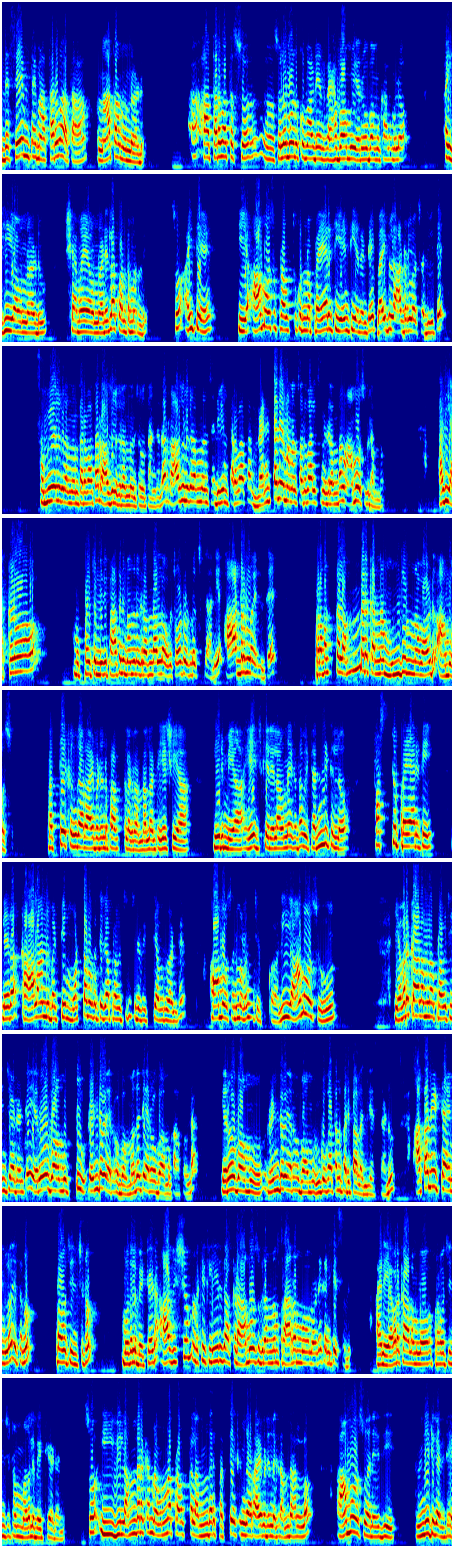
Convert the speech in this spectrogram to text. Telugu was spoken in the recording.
అట్ ద సేమ్ టైం ఆ తర్వాత నాతాను ఉన్నాడు. ఆ- తర్వాత సో సొలమోను కుమారుడైన రెహబాము ఎరోబాము కాలంలో అహియా ఉన్నాడు. షమయ ఉన్నాడు. ఇట్లా కొంతమంది. సో అయితే ఈ ఆమోసు ప్రవక్తకున్న ప్రయారిటీ ఏంటి అని అంటే బైబిల్ ఆర్డర్లో చదివితే సమూహల గ్రంథం తర్వాత రాజుల గ్రంథం చదువుతాం కదా. రాజుల గ్రంథం చదివిన తర్వాత వెంటనే మనం చదవాల్సిన గ్రంథం ఆమోసు గ్రంథం. అది ఎక్కడో ముప్పై తొమ్మిది పాత నిబంధన గ్రంథాల్లో ఒక చోట ఉండొచ్చు కానీ ఆర్డర్లో వెళ్తే ప్రవక్తలందరికన్నా ముందున్నవాడు ఆమోసు. ప్రత్యేకంగా రాయబడిన ప్రవక్తల గ్రంథాలు అంటే ఏషియా ఇర్మియా ఏజ్కేల్ ఇలా ఉన్నాయి కదా వీటన్నిటిలో ఫస్ట్ ప్రయారిటీ లేదా కాలాన్ని బట్టి మొట్టమొదటిగా ప్రవచించిన వ్యక్తి ఎవరు అంటే ఆమోస్ అని మనం చెప్పుకోవాలి. ఈ ఆమోసు ఎవరి కాలంలో ప్రవచించాడంటే ఎరోబాము టూ రెండవ ఎరోబాము మొదటి ఎరోబాము కాకుండా ఎరోబాము రెండవ ఎరోబాము ఇంకొక అతను పరిపాలన చేస్తాడు. అతని టైంలో ఇతను ప్రవచించడం మొదలు పెట్టాడు ఆ విషయం మనకి క్లియర్గా అక్కడ ఆమోసు గ్రంథం ప్రారంభంలోనే కనిపిస్తుంది. ఆయన ఎవరి కాలంలో ప్రవచించటం మొదలు పెట్టాడని సో ఈ వీళ్ళందరికన్నా ఉన్న ప్రవక్తలందరి ప్రత్యేకంగా రాయబడిన గ్రంథాల్లో ఆమోసు అనేది అన్నిటికంటే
